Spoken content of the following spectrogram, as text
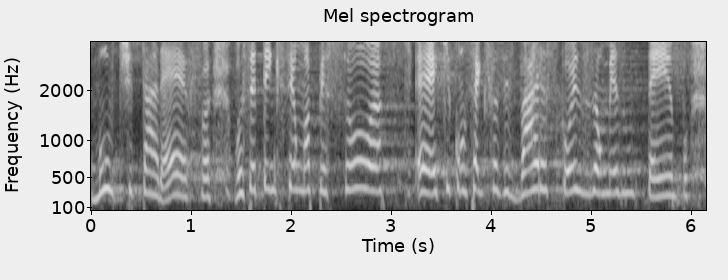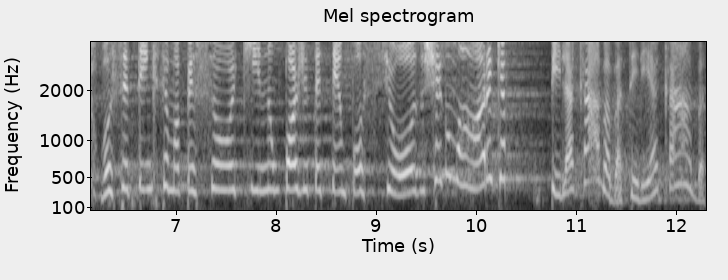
multitarefa, você tem que ser uma pessoa é, que consegue fazer várias coisas ao mesmo tempo, você tem que ser uma pessoa que não pode ter tempo ocioso. Chega uma hora que a pilha acaba, a bateria acaba.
